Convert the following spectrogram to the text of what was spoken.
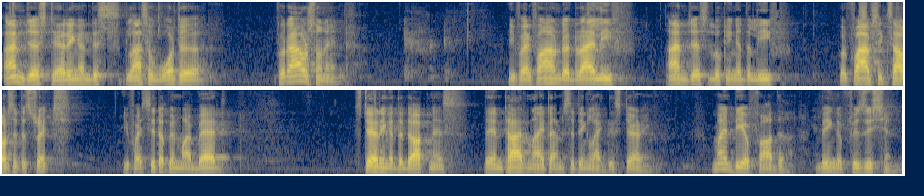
I'm just staring at this glass of water for hours on end. If I found a dry leaf, I'm just looking at the leaf for five, six hours at a stretch. If I sit up in my bed, staring at the darkness, the entire night I'm sitting like this staring. My dear father, being a physician,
